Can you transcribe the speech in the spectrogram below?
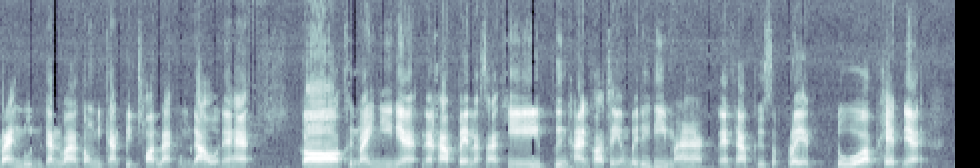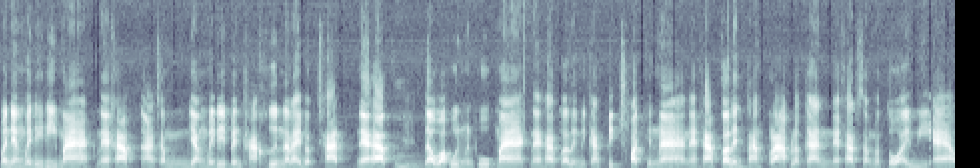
แรงหนุนกันว่าต้องมีการปิดช็อตแหละผมเดานะฮะก็ขึ้นมาอย่างนี้เนี่ยนะครับเป็นลักษณะที่พื้นฐานก็อาจจะยังไม่ได้ดีมากนะครับ คือสเปรดตัวเพชรเนี่ย มันยังไม่ได้ดีมากนะครับ อาจจะยังไม่ได้เป็นขาขึ้นอะไรแบบชัดนะครับอืมแต่ว่าหุ้นมันถูกมากนะครับ ก็เลยมีการปิดช็อตขึ้นมานะครับ ก็เล่นตามกราฟแล้วกันนะครับสำหรับตัว IVL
